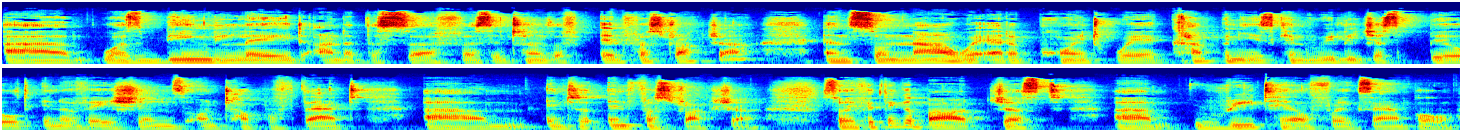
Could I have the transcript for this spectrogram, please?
um, was being laid under the surface in terms of infrastructure, and so now we're at a point where companies can really just build innovations on top of that um, into infrastructure. So if you think about just um, retail, for example,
